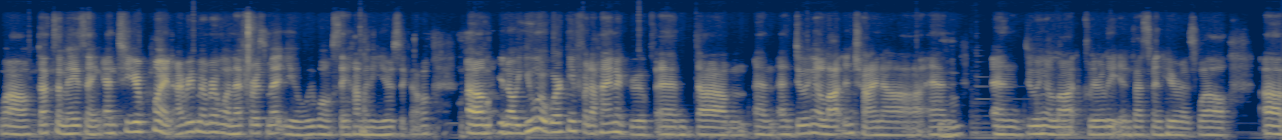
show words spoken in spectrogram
Wow, that's amazing. And to your point, I remember when I first met you. We won't say how many years ago. Um, you know, you were working for the Heine Group and um, and and doing a lot in China and mm-hmm. and doing a lot clearly investment here as well. Uh,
